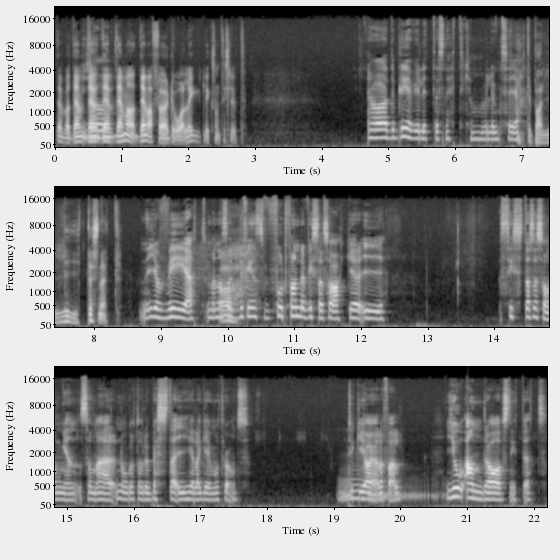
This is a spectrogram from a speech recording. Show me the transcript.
Det var, den, den, Ja. den, den, var, den var för dålig liksom till slut. ja, det blev ju lite snett kan man väl lugnt säga. Inte bara lite snett. Jag vet, men alltså Åh. det finns fortfarande vissa saker i sista säsongen som är något av det bästa i hela Game of Thrones. Tycker jag i alla fall. Jo, andra avsnittet.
